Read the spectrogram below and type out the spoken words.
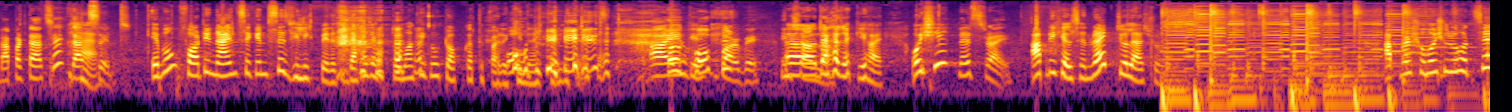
ব্যাপারটা আছে। দ্যাটস হ্যাঁ। ইট এবং 49 সেকেন্ডসে ঝিলিক পেরেছে। দেখা যাক তোমাকে কেউ টপকাতে পারে কিনা। আই. হোপ পারবে। ইনশাআল্লাহ। দেখা যাক কি হয়। ঐশী লেটস ট্রাই আপনি খেলছেন রাইট চলে আসুন। আপনার সময় শুরু হচ্ছে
